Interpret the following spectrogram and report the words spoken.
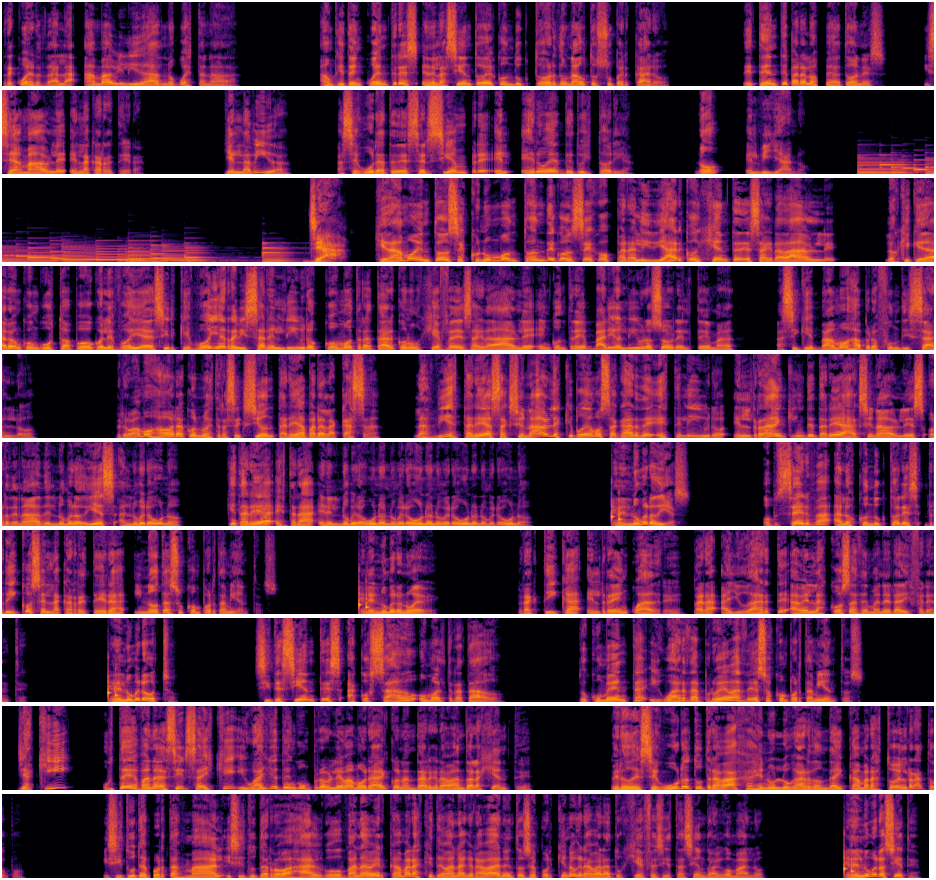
recuerda, la amabilidad no cuesta nada. Aunque te encuentres en el asiento del conductor de un auto súper caro, detente para los peatones y sea amable en la carretera. Y en la vida, asegúrate de ser siempre el héroe de tu historia no el villano. Ya, quedamos entonces con un montón de consejos para lidiar con gente desagradable. Los que quedaron con gusto a poco les voy a decir que voy a revisar el libro Cómo tratar con un jefe desagradable. Encontré varios libros sobre el tema, así que vamos a profundizarlo. Pero vamos ahora con nuestra sección Tarea para la Casa, las 10 tareas accionables que podemos sacar de este libro, el ranking de tareas accionables ordenadas del número 10 al número 1. ¿Qué tarea estará en el número 1, número 1, número 1, número 1? En el número 10. Observa a los conductores ricos en la carretera y nota sus comportamientos. En el número 9. Practica el reencuadre para ayudarte a ver las cosas de manera diferente. En el número 8. Si te sientes acosado o maltratado, documenta y guarda pruebas de esos comportamientos. Y aquí ustedes van a decir, ¿sabéis qué? Igual yo tengo un problema moral con andar grabando a la gente, pero de seguro tú trabajas en un lugar donde hay cámaras todo el rato. Po. Y si tú te portas mal y si tú te robas algo, van a haber cámaras que te van a grabar, entonces ¿por qué no grabar a tu jefe si está haciendo algo malo? En el número 7.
